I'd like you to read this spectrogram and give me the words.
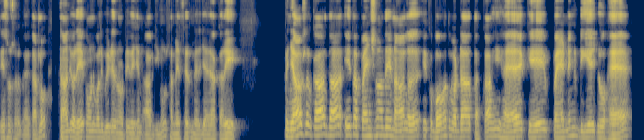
ਤੇ ਇਸ ਨੂੰ ਸਬਸਕ੍ਰਾਈਬ ਕਰ ਲਓ, ਤਾਂ ਜੋ ਰੇਕ ਆਉਣ ਵਾਲੀ ਵੀਡੀਓ ਦਾ ਨੋਟੀਫਿਕੇਸ਼ਨ ਆਪ ਜੀ ਨੂੰ ਸਮੇਂ ਸਿਰ ਮਿਲ ਜਾਇਆ ਕਰੇ। ਪੰਜਾਬ ਸਰਕਾਰ ਦਾ ਇਹ ਤਾਂ ਪੈਨਸ਼ਨਾਂ ਦੇ ਨਾਲ ਇੱਕ ਬਹੁਤ ਵੱਡਾ ਧੱਕਾ ਹੀ ਹੈ ਕਿ ਪੈਂਡਿੰਗ ਡੀਏ ਜੋ ਹੈ,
